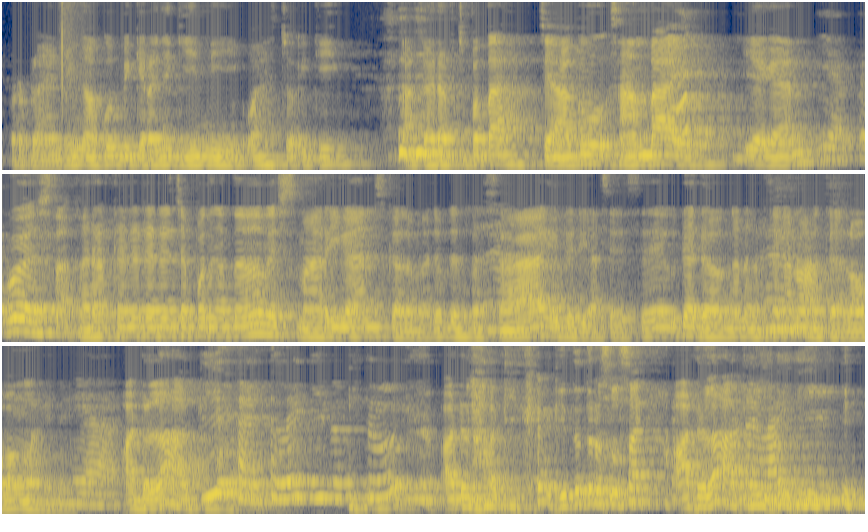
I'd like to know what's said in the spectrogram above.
per planning aku pikirannya gini wah cok iki tak garap cepet ah cek aku santai iya kan Iya wes tak garap dada dada cepet ngeteng wes mari kan segala macam udah selesai udah di ACC udah dong kan harusnya kan agak lowong lah ini Iya. ada lagi Iya ada lagi tentu. ada lagi kayak gitu terus selesai ada lagi, ada lagi.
